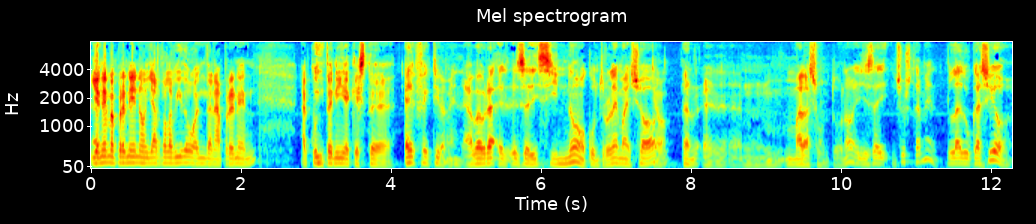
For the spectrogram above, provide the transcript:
i anem aprenent al llarg de la vida o hem d'anar aprenent a contenir aquesta... Efectivament, a veure, és a dir, si no controlem això, Jo. en mal assumpto, no? I és a dir, justament, l'educació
